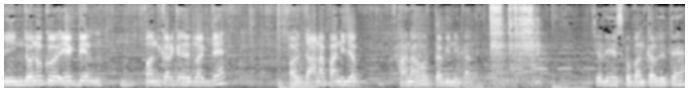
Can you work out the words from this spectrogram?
इन दोनों को एक दिन बंद करके रख दें और दाना पानी जब खाना हो तभी निकालें। चलिए इसको बंद कर देते हैं।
